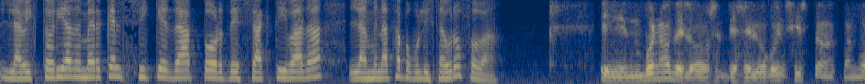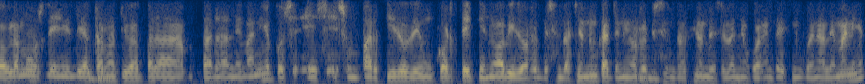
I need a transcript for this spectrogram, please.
la victoria de Merkel sí que da por desactivada la amenaza populista eurófoba. Eh, bueno, de los, desde luego, insisto, cuando hablamos de, alternativa para, para, Alemania, pues es, es, un partido de un corte que no ha habido representación, nunca ha tenido representación desde el año 45 en Alemania,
